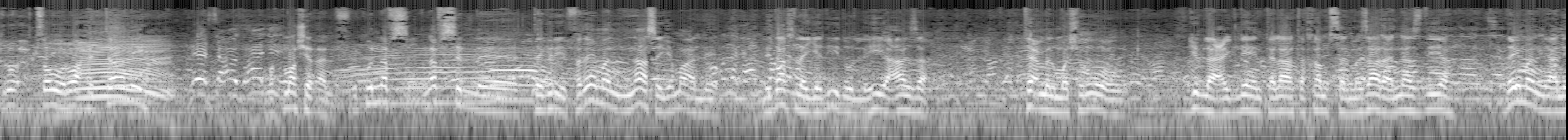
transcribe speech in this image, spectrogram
تروح تصور واحد ثاني ب 12000 يكون نفس نفس التقريب. فدائما الناس يا جماعة اللي اللي داخلة جديد واللي هي عايزة تعمل مشروع وتجيب لها عجلين ثلاثة خمسة المزارع الناس دي دايما يعني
